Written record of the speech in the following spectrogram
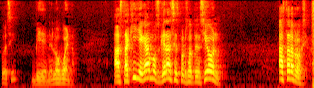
pues sí, viene lo bueno. Hasta aquí llegamos. Gracias por su atención. Hasta la próxima.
